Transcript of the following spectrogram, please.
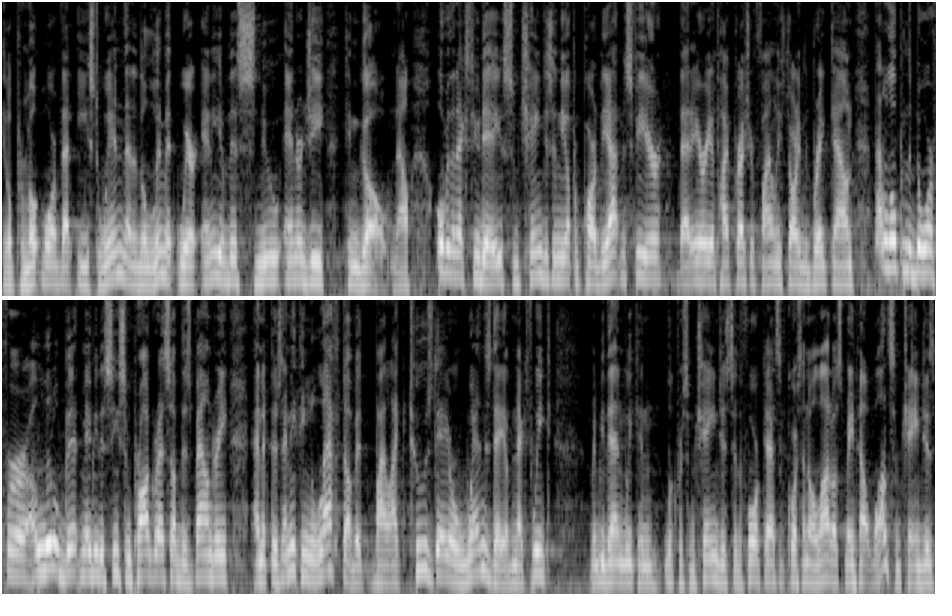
It'll promote more of that east wind and it'll limit where any of this new energy can go. Now, over the next few days, some changes in the upper part of the atmosphere, that area of high pressure finally starting to break down. That'll open the door for a little bit, maybe to see some progress of this boundary. And if there's anything left of it by like Tuesday or Wednesday of next week, Maybe then we can look for some changes to the forecast. Of course, I know a lot of us may not want some changes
